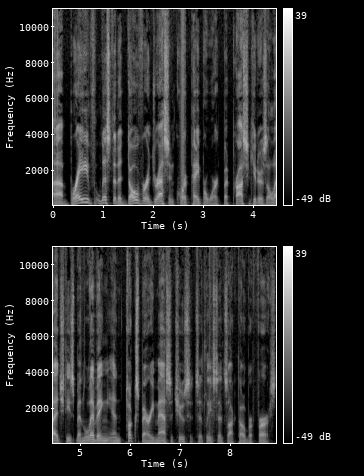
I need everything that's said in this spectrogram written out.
Uh, Brave listed a Dover address in court paperwork, but prosecutors alleged he's been living in Tewksbury, Massachusetts, at least since October 1st.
